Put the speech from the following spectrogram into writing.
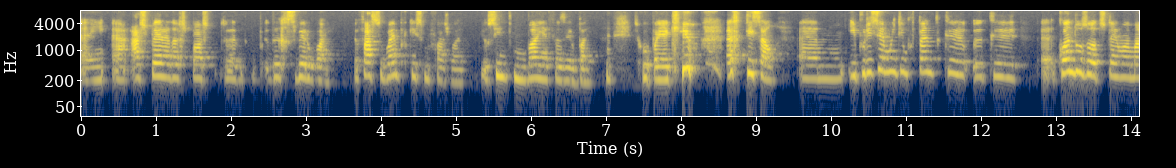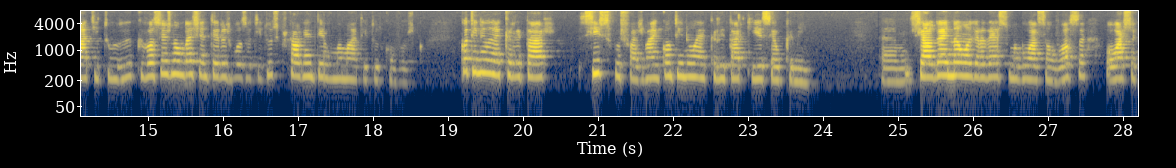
em, à, à espera da resposta de receber o bem. Eu faço bem porque isso me faz bem. Eu sinto-me bem a fazer bem. Desculpem aqui a repetição. Um, e por isso é muito importante que, que uh, quando os outros têm uma má atitude, que vocês não deixem de ter as boas atitudes porque alguém teve uma má atitude convosco. Continuem a acreditar, se isso vos faz bem, continuem a acreditar que esse é o caminho. Um, se alguém não agradece uma boa ação vossa, ou acha.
